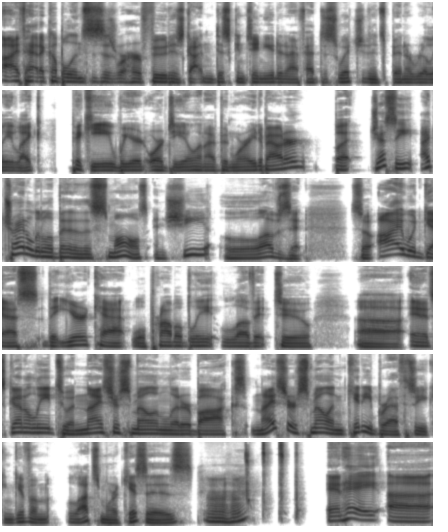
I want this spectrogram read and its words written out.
I've had a couple instances where her food has gotten discontinued and I've had to switch and it's been a really like picky, weird ordeal and I've been worried about her. But Jesse, I tried a little bit of the Smalls and she loves it. So I would guess that your cat will probably love it too. Uh, and it's going to lead to a nicer smelling litter box, nicer smelling kitty breath, so you can give them lots more kisses. Mm-hmm. And hey, uh,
